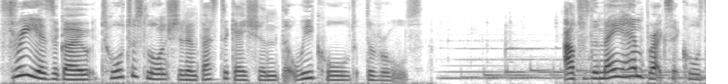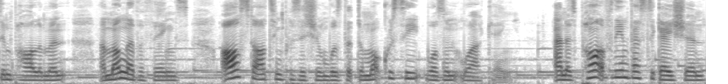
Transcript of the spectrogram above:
Three years ago, Tortoise launched an investigation that we called The Rules. Out of the mayhem Brexit caused in Parliament, among other things, our starting position was that democracy wasn't working and as part of the investigation,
